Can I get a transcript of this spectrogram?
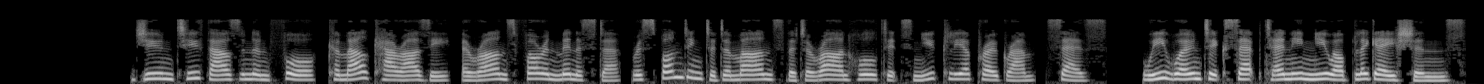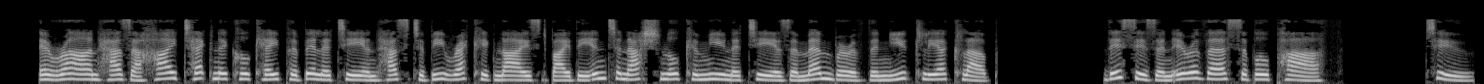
June 2004, Kamal Kharazi, Iran's foreign minister, responding to demands that Iran halt its nuclear program, says, "...we won't accept any new obligations." Iran has a high technical capability and has to be recognized by the international community as a member of the nuclear club. This is an irreversible path. 2.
